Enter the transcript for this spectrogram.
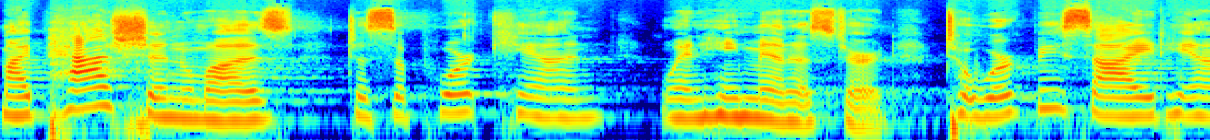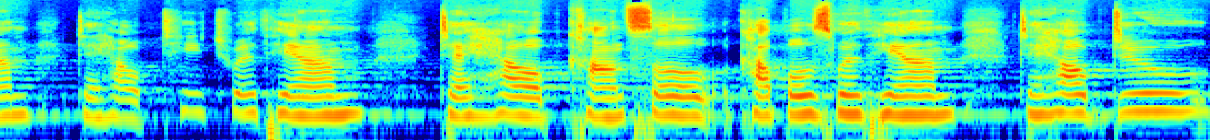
My passion was to support Ken when he ministered, to work beside him, to help teach with him, to help counsel couples with him, to help do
